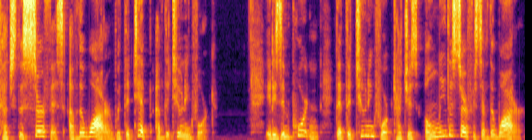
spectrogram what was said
touch the surface of the water with the tip of the tuning fork. It is important that the tuning fork touches only the surface of the water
